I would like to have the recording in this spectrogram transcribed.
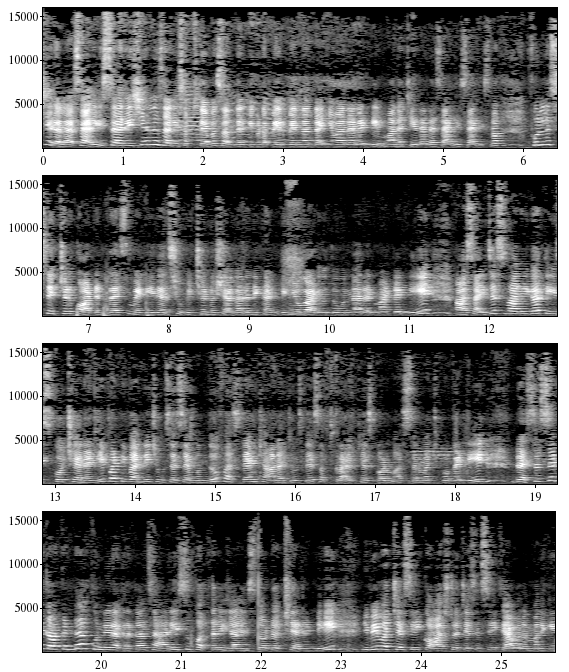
చీరాల శారీ శారీ షెల్ శారీ సబ్స్క్రైబర్స్ అందరికీ కూడా పేరు పేరున ధన్యవాదాలండి. మన చీరల శారీ శారీస్లో full stitched cotton dress materials చూపించండి ఉషా గారని. కంటిన్యూగా అడుగుతూ ఉన్నారనమాట అండి. ఆ సైజెస్ వారీగా తీసుకొచ్చానండి. బట్ ఇవన్నీ చూసేసే ముందు ఫస్ట్ టైం ఛానల్ చూస్తే సబ్స్క్రైబ్ చేసుకోవడం అస్సలు మర్చిపోకండి. డ్రెస్సెస్ కాకుండా కొన్ని రకరకాల శారీస్ కొత్త డిజైన్స్ తోటి వచ్చానండి. ఇవి వచ్చేసి కాస్ట్ వచ్చేసి కేవలం మనకి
